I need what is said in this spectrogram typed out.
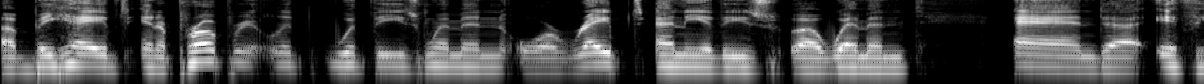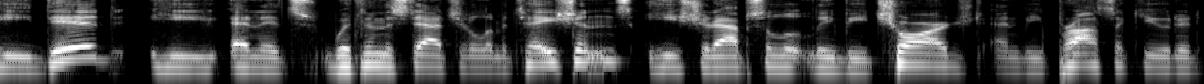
uh, behaved inappropriately with these women or raped any of these uh, women. And uh, if he did, he and it's within the statute of limitations, he should absolutely be charged and be prosecuted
